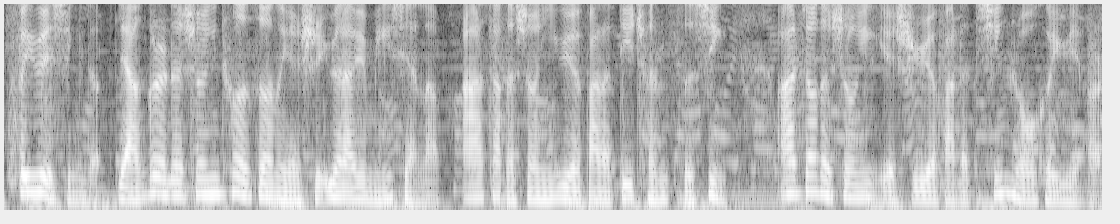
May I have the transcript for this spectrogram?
飞跃性的。两个人的声音特色呢也是越来越明显了。阿萨的声音越发的低沉磁性，阿娇的声音也是越发的轻柔和悦耳。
